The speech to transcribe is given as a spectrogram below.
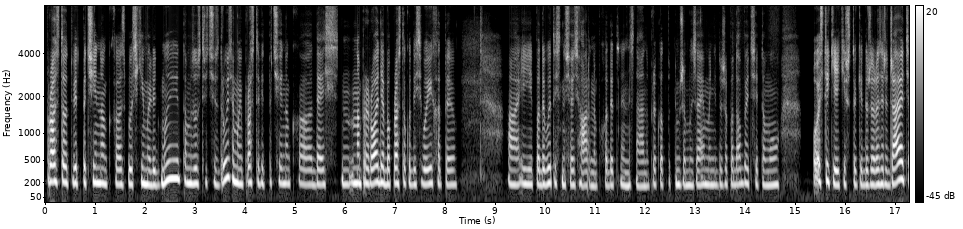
Просто от відпочинок з близькими людьми, там зустрічі з друзями, і просто відпочинок е, десь на природі, або просто кудись виїхати. і подивитись на щось гарне, походити, не знаю, наприклад, по тим же музеям мені дуже подобається, тому. Ось такі які штуки дуже розряджають,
